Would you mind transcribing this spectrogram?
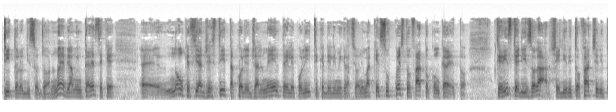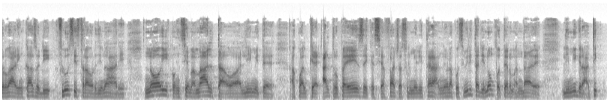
titolo di soggiorno. Noi abbiamo interesse che eh, non che sia gestita collegialmente le politiche dell'immigrazione, ma che su questo fatto concreto che rischia di isolarci e di ritro farci ritrovare in caso di flussi straordinari, noi insieme a Malta o al limite a qualche altro paese che si affaccia sul Mediterraneo, la possibilità di non poter mandare gli immigrati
